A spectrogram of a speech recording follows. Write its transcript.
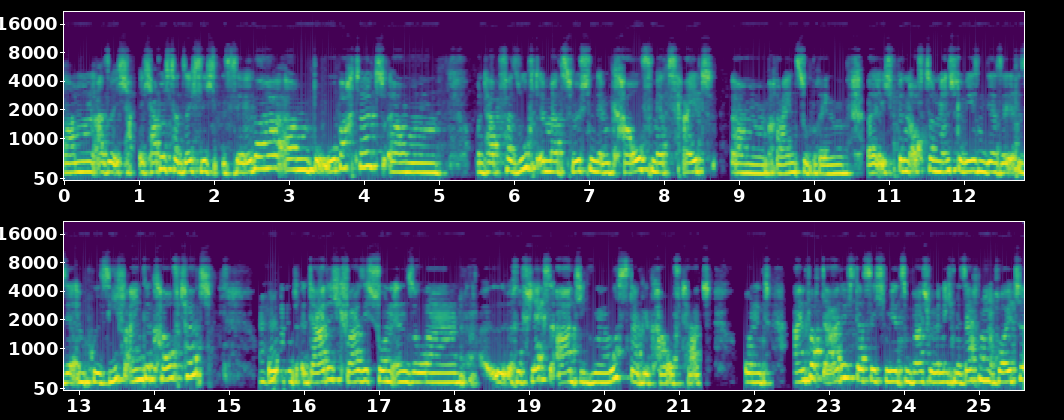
Ähm, also ich, ich habe mich tatsächlich selber ähm, beobachtet ähm, und habe versucht, immer zwischen dem Kauf mehr Zeit ähm, reinzubringen. Weil ich bin oft so ein Mensch gewesen, der sehr, sehr impulsiv eingekauft hat. Mhm. Und dadurch quasi schon in so einem äh, reflexartigen Muster gekauft hat. Und einfach dadurch, dass ich mir zum Beispiel, wenn ich mir Sachen heute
